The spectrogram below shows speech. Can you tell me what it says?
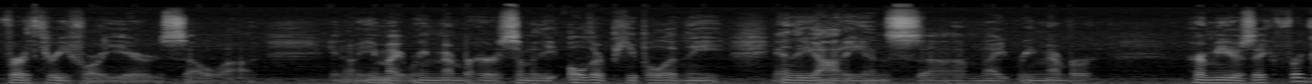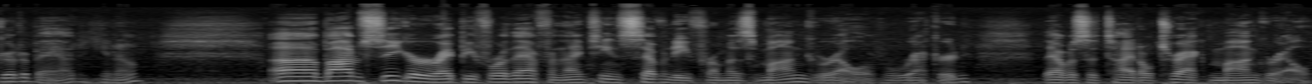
for three four years. So uh, you know you might remember her. Some of the older people in the in the audience uh, might remember her music for good or bad. You know. Uh, Bob Seger, right before that, from 1970, from his Mongrel record. That was the title track, Mongrel.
